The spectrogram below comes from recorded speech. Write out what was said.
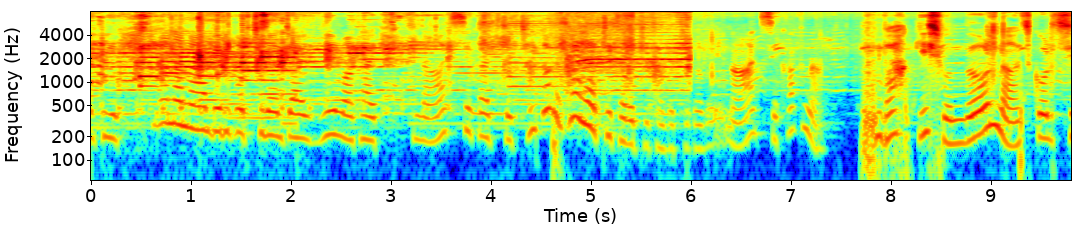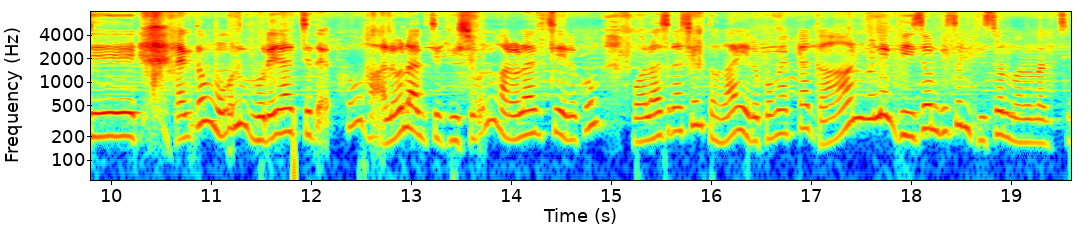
উঠি। না না না, দেরি করছি না। যাই, গিয়ে মাখাই। নাচ শেখাচ্ছে। ঠিক হবে? হ্যাঁ হ্যাঁ ঠিক হবে ঠিক হবে ঠিক হবে। নাচ শেখাক না। বাহ, কি সুন্দর নাচ করছে। একদম মন ভরে যাচ্ছে। দেখো, ভালো লাগছে, ভীষণ ভালো লাগছে। এরকম পলাশ গাছের তলায় এরকম একটা গান মানে ভীষণ ভীষণ ভীষণ ভালো লাগছে।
